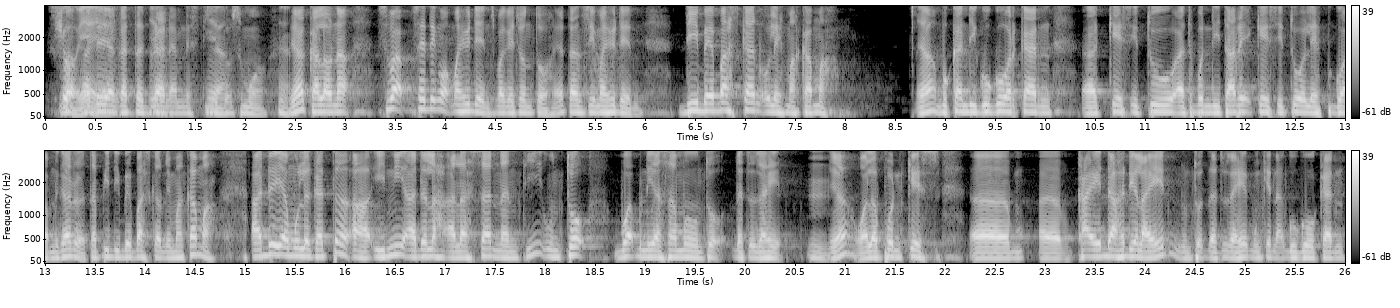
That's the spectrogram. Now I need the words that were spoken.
Sebab Sure, ada ya. yang kata grand amnesty Ya. untuk semua. Ya, kalau nak sebab saya tengok Mahyudin sebagai contoh ya Tan Sri Mahyudin dibebaskan oleh mahkamah ya bukan digugurkan uh, kes itu ataupun ditarik kes itu oleh peguam negara tapi dibebaskan oleh mahkamah. Ada yang mula kata ah ini adalah alasan nanti untuk buat benda yang sama untuk Datuk Zahid. Hmm. ya walaupun kes uh, uh, kaedah dia lain untuk Datuk Zahid mungkin nak gugurkan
